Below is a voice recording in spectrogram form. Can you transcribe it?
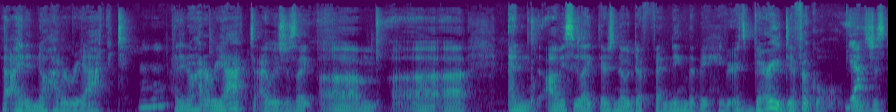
that I didn't know how to react. Mm-hmm. I didn't know how to react. I was just like um uh uh and obviously like there's no defending the behavior. It's very difficult. Yeah. It's just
